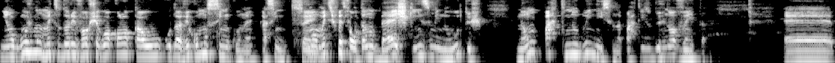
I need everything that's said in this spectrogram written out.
Em alguns momentos o Dorival chegou a colocar o, o Davi como 5, né? Assim, Sim. em momentos foi faltando 10, 15 minutos, não partindo do início, né? Partindo dos 90. É,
